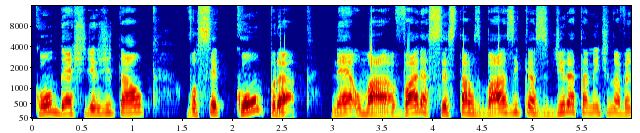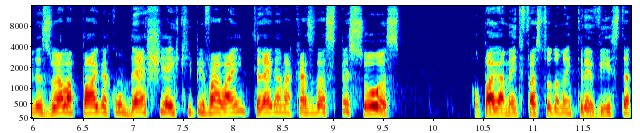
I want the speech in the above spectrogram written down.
com Dash Digital, você compra né, uma, várias cestas básicas diretamente na Venezuela, paga com Dash e a equipe vai lá e entrega na casa das pessoas. O pagamento faz toda uma entrevista.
